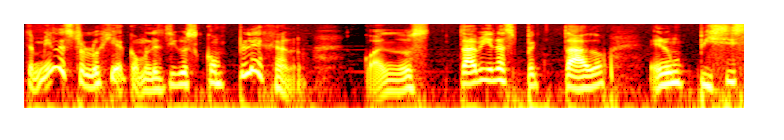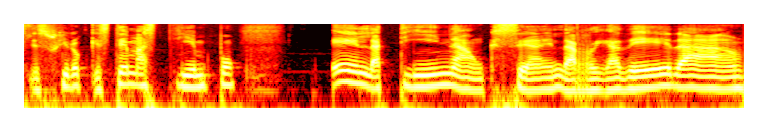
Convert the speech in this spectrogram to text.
también la astrología, como les digo, es compleja, ¿no? Cuando está bien aspectado, en un Piscis le sugiero que esté más tiempo en la tina, aunque sea en la regadera,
